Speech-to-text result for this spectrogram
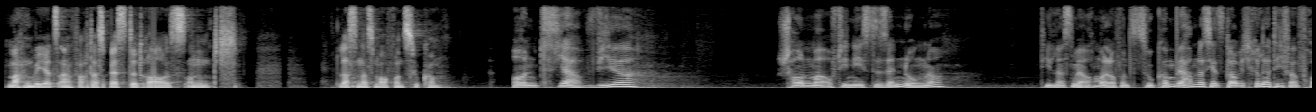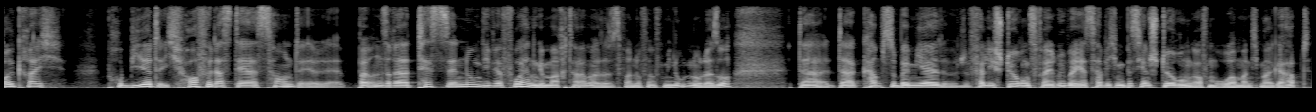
Machen wir jetzt einfach das Beste draus und lassen das mal auf uns zukommen. Und ja, wir schauen mal auf die nächste Sendung, ne? Die lassen wir auch mal auf uns zukommen. Wir haben das jetzt, glaube ich, relativ erfolgreich probiert. Ich hoffe, dass der Sound äh, bei unserer Testsendung, die wir vorhin gemacht haben, also das waren nur fünf Minuten oder so, da, da kamst du bei mir völlig störungsfrei rüber. Jetzt habe ich ein bisschen Störung auf dem Ohr manchmal gehabt.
